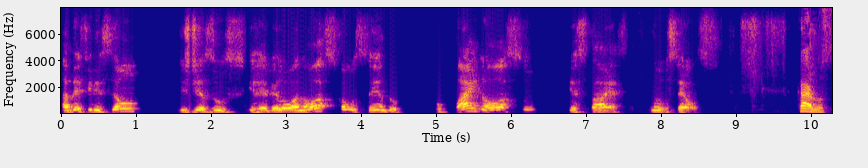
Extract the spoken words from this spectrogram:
a definição de Jesus, que revelou a nós como sendo o Pai nosso que está nos céus. Carlos,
